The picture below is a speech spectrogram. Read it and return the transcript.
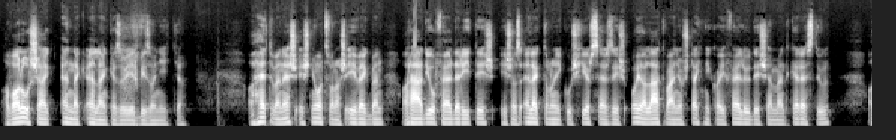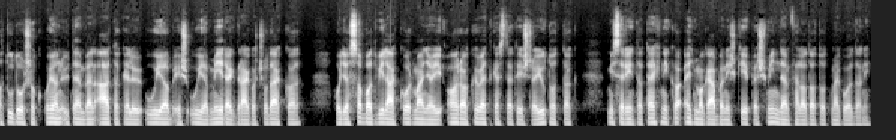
A valóság ennek ellenkezőjét bizonyítja. A 70-es és 80-as években a rádiófelderítés és az elektronikus hírszerzés olyan látványos technikai fejlődésen ment keresztül, a tudósok olyan ütemben álltak elő újabb és újabb méregdrága csodákkal, hogy a szabad világ kormányai arra a következtetésre jutottak, miszerint a technika egymagában is képes minden feladatot megoldani.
